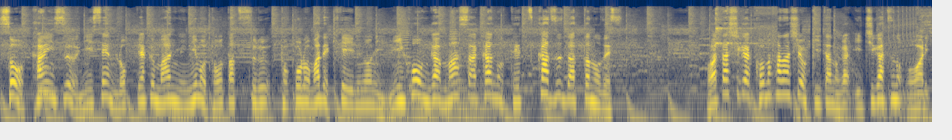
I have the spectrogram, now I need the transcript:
そう会員数2600万人にも到達するところまで来ているのに日本がまさかの手つかずだったのです。私がこの話を聞いたのが1月の終わり。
